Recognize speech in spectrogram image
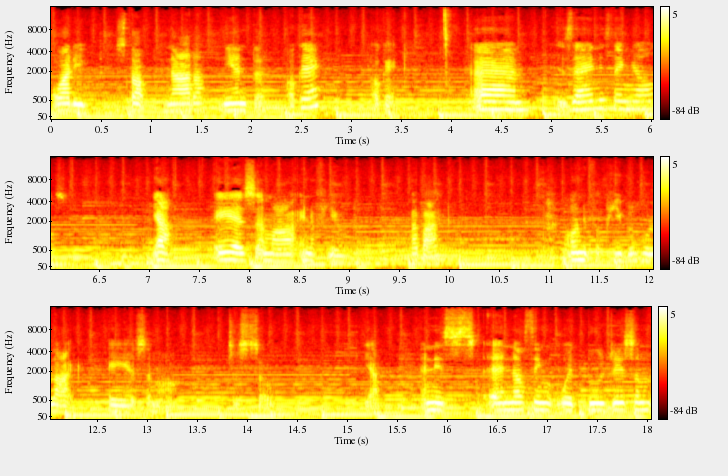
Wadi, stop, nada, niente, okay? Okay. Um, is there anything else? Yeah, ASMR in a few. Bye-bye. Only for people who like ASMR. Just so, yeah. And it's uh, nothing with Buddhism,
